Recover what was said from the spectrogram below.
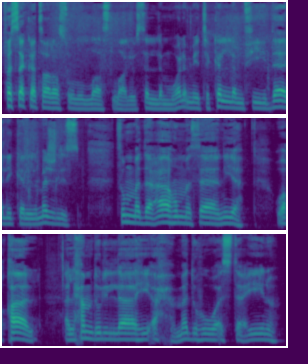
فسكت رسول الله صلى الله عليه وسلم ولم يتكلم في ذلك المجلس. ثم دعاهم ثانية وقال الحمد لله أحمده وأستعينه.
